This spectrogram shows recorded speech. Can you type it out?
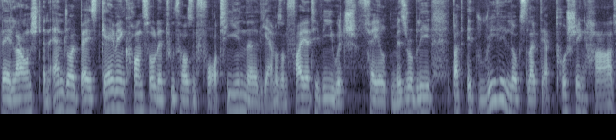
They launched an Android based gaming console in 2014, uh, the Amazon Fire TV, which failed miserably, but it really looks like they're pushing hard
